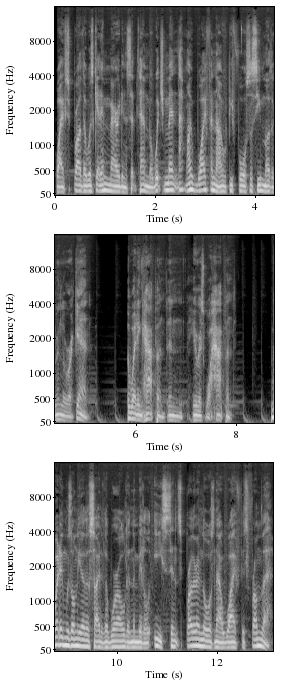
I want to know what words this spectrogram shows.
wife's brother, was getting married in September, which meant that my wife and I would be forced to see mother in law again. The wedding happened, and here is what happened. The wedding was on the other side of the world in the Middle East since brother in law's now wife is from there.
